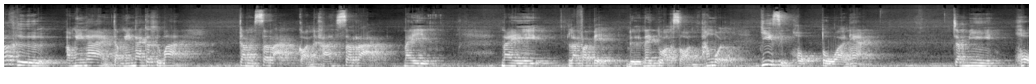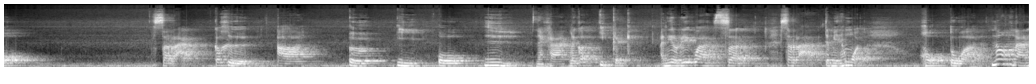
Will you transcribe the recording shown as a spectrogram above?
ก็คือเอาง่ายๆจำง่ายๆก็คือว่า จำสระก่อนนะคะ สระในในลาฟาเบตหรือในตัวอักษรทั้งหมด 26 ตัวเนี่ย จะมี 6 สระก็คือ R E E O E นะคะ แล้วก็ y อันนี้เราเรียกว่าสสระจะมีทั้งหมด 6 ตัว นอกนั้น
